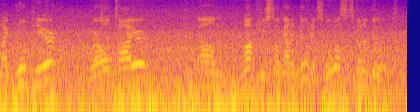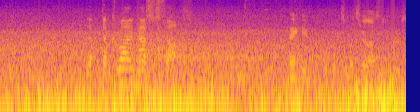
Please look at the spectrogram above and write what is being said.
my group here, we're all tired, um, but we still got to do this. Who else is going to do it? The, the crime has to stop. Thank you. What's, what's your last name, Bruce?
